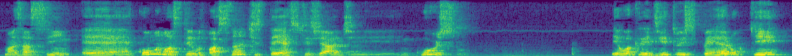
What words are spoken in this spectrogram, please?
Mas assim, é, como nós temos bastantes testes já de, em curso, eu acredito e espero que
